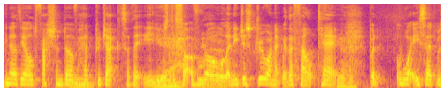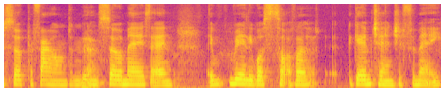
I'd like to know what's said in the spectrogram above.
you know the old-fashioned overhead projector that you used to Mm. Sort of roll, yeah. and he just drew on it with a felt tip. Yeah. But what he said was so profound and, Yeah. and so amazing. It really was sort of a, a game changer for me.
